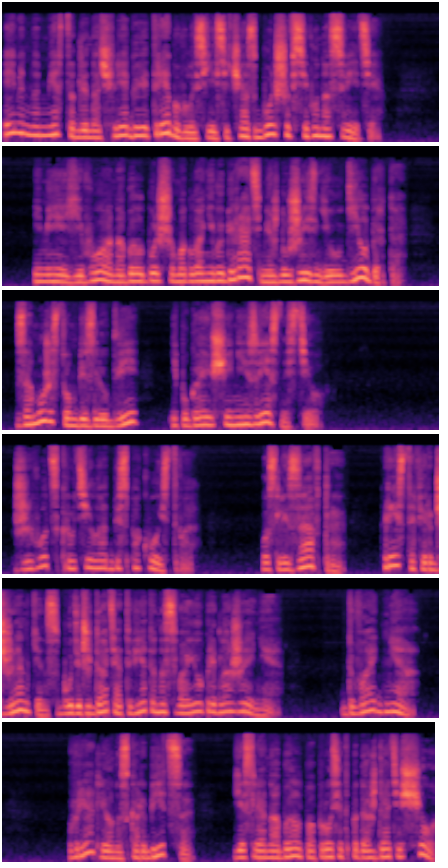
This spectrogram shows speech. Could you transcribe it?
Именно место для ночлега и требовалось ей сейчас больше всего на свете. Имея его, Аннабелл больше могла не выбирать между жизнью у Гилберта, замужеством без любви и пугающей неизвестностью. Живот скрутило от беспокойства. Послезавтра Кристофер Дженкинс будет ждать ответа на свое предложение. Два дня. Вряд ли он оскорбится, если Аннабелл попросит подождать еще.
